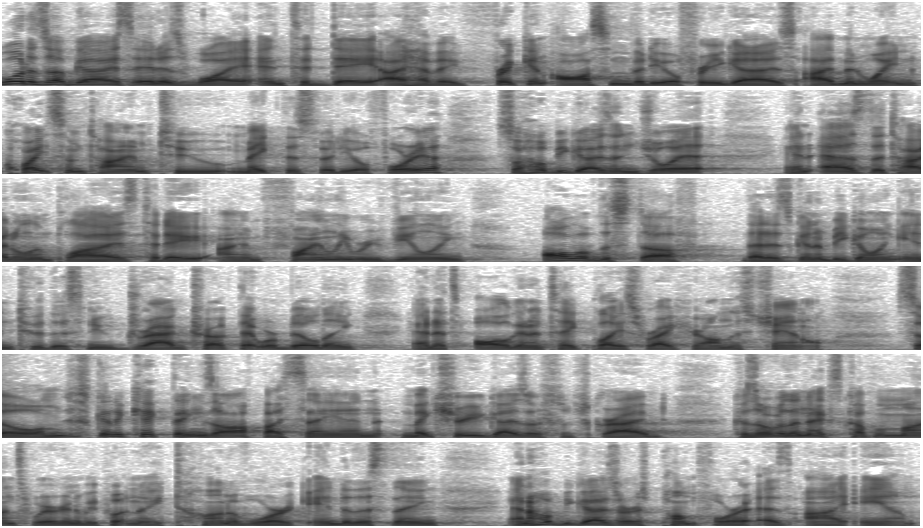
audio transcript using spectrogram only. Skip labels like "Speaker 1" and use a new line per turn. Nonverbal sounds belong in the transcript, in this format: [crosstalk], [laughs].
What is up guys, it is Wyatt and today I have a freaking awesome video for you guys. I've been waiting quite some time to make this video for you, so I hope you guys enjoy it. And as the title implies, today I am finally revealing all of the stuff that is gonna be going into this new drag truck that we're building, and it's all gonna take place right here on this channel. So I'm just gonna kick things off by saying, make sure you guys are subscribed, because over the next couple months, we're gonna be putting a ton of work into this thing, and I hope you guys are as pumped for it as I am.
